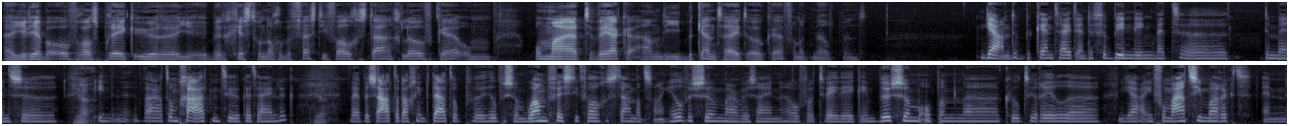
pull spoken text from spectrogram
Uh, jullie hebben overal spreekuren. Je, bent gisteren nog op een festival gestaan, geloof ik, hè, om, om maar te werken aan die bekendheid ook hè, van het meldpunt. Ja, de bekendheid en de verbinding met, uh, de mensen in, waar het om gaat natuurlijk uiteindelijk. Ja. We hebben zaterdag inderdaad op uh, Hilversum One Festival gestaan. Dat is dan in Hilversum, maar we zijn over twee weken in Bussum op een uh, cultureel uh, ja, informatiemarkt en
